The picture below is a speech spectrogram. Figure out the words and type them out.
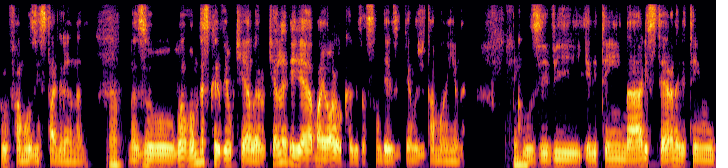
o famoso Instagram, né? É. Mas o, vamos descrever o Keller. O Keller é a maior localização deles em termos de tamanho, né? Sim. Inclusive, ele tem na área externa, ele tem um,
